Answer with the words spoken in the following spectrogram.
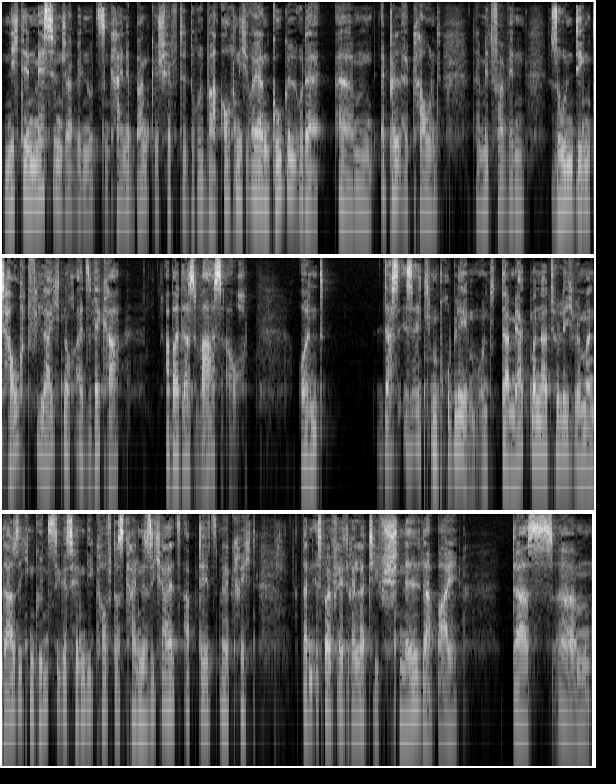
nicht den Messenger benutzen, keine Bankgeschäfte drüber, auch nicht euren Google oder ähm, Apple-Account damit verwenden. So ein Ding taucht vielleicht noch als Wecker aber das war's auch. Und das ist echt ein Problem. Und da merkt man natürlich, wenn man da sich ein günstiges Handy kauft, das keine Sicherheitsupdates mehr kriegt, dann ist man vielleicht relativ schnell dabei, dass, ähm,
